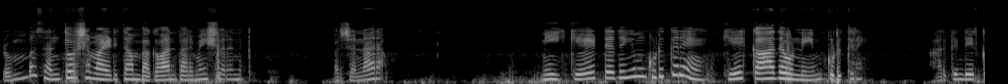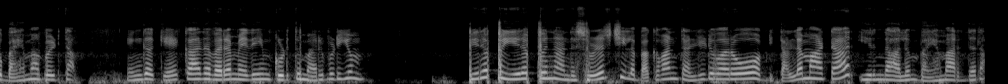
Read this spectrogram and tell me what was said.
ரொம்ப சந்தோஷமாயிடுதான் பகவான் பரமேஸ்வரனுக்கு. அவர் சொன்னாரா நீ கேட்டதையும் கொடுக்குறேன் கேட்காத உன்னையும் கொடுக்குறேன். மார்க்கண்டேயருக்கு பயமாக போயிட்டான். எங்கே கேட்காத வரம் எதையும் கொடுத்து மறுபடியும் பிறப்பு இறப்புன்னு அந்த சுழற்சியில் பகவான் தள்ளிடுவாரோ அப்படி தள்ள மாட்டார் இருந்தாலும் பயமாக இருந்ததா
